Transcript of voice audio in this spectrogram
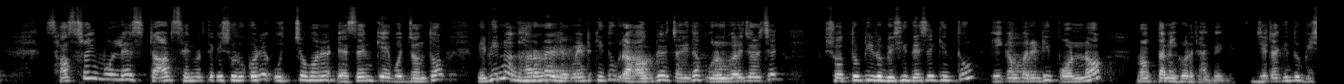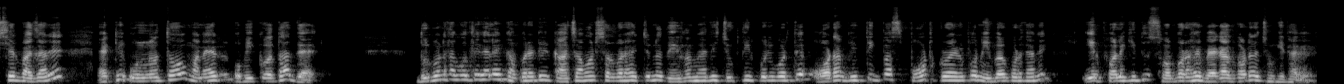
সাশ্রয়ী মূল্যে স্টার হেলমেট থেকে শুরু করে উচ্চমানের এস এম কে পর্যন্ত বিভিন্ন ধরনের হেলমেট কিন্তু গ্রাহকদের চাহিদা পূরণ করে চলেছে। সত্তরটিরও বেশি দেশে কিন্তু এই কোম্পানিটি পণ্য রপ্তানি করে থাকে, যেটা কিন্তু বিশ্বের বাজারে একটি উন্নত মানের অভিজ্ঞতা দেয়। দুর্বলতা বলতে গেলে কোম্পানিটির কাঁচামাল সরবরাহের জন্য দীর্ঘমেয়াদী চুক্তির পরিবর্তে অর্ডার ভিত্তিক বা স্পট ক্রয়ের উপর নির্ভর করে থাকে। এর ফলে কিন্তু সরবরাহে ব্যাঘাত ঘটার ঝুঁকি থাকে।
